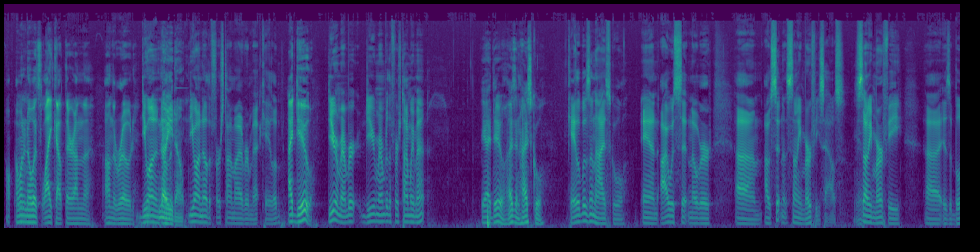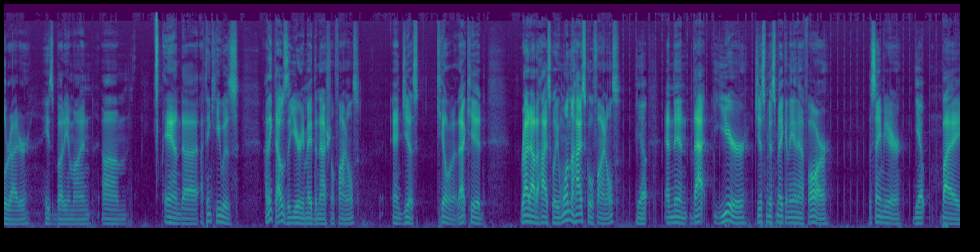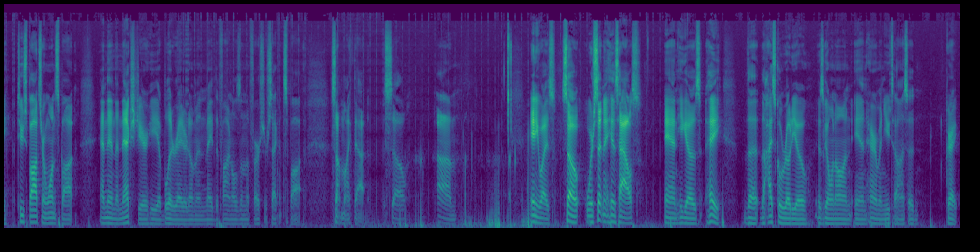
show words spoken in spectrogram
I want to know what it's like out there on the on the road. Do you want to know? No, know? you don't. Do you want to know the first time I ever met Caleb? I do. Do you remember? Do you remember the first time we met? Yeah, I do. I was in high school. Caleb was in high school, and I was sitting over. Um, I was sitting at Sonny Murphy's house. Sonny Murphy uh, is a bull rider. He's a buddy of mine, um, and uh, I think he was. I think that was the year he made the national finals, and just killing it. That kid, right out of high school, he won the high school finals. Yep. And then that year, just missed making the NFR the same year Yep. by two spots or one spot. And then the next year, he obliterated them and made the finals in the first or second spot, something like that. So, um, anyways, so we're sitting at his house, and he goes, "Hey, the the high school rodeo is going on in Harriman, Utah." I said, "Great.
